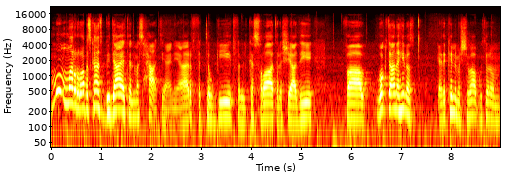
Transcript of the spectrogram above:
مو مرة بس كانت بداية المسحات يعني عارف في التوقيت في الكسرات الأشياء ذي. فوقتها أنا هنا قاعد أكلم الشباب قلت لهم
